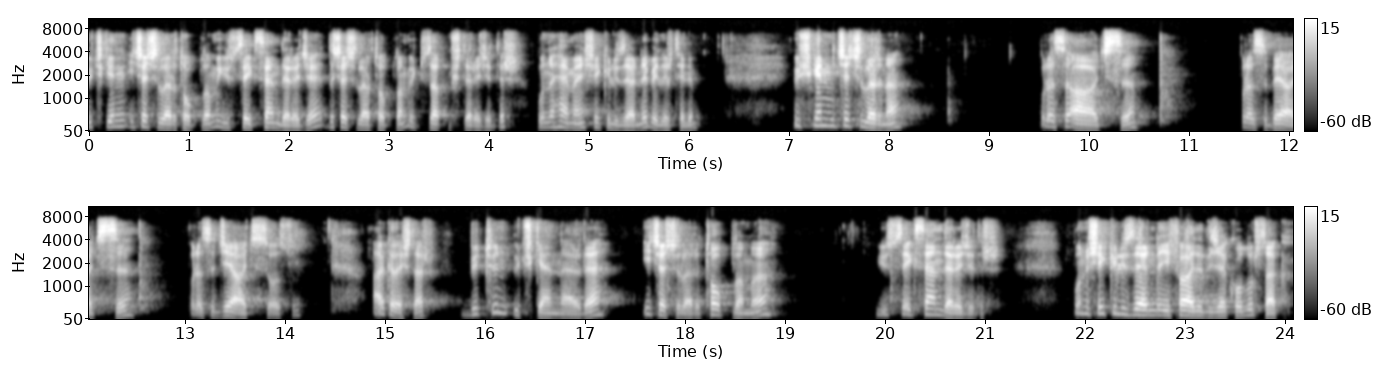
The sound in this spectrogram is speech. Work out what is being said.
üçgenin iç açıları toplamı 180 derece, dış açılar toplamı 360 derecedir. Bunu hemen şekil üzerinde belirtelim. Üçgenin iç açılarına burası A açısı, burası B açısı, Burası C açısı olsun. Arkadaşlar bütün üçgenlerde iç açıları toplamı 180 derecedir. Bunu şekil üzerinde ifade edecek olursak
